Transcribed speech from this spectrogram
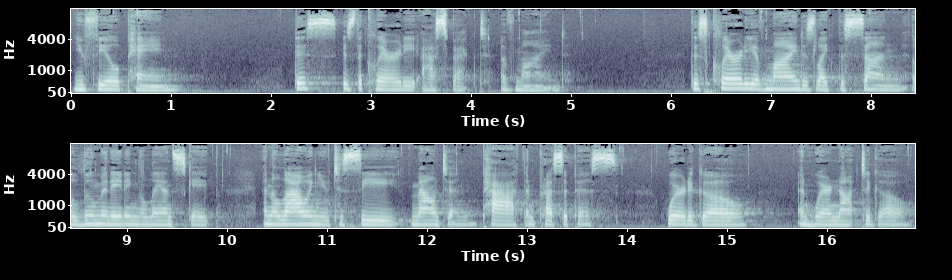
you feel pain. This is the clarity aspect of mind. This clarity of mind is like the sun illuminating the landscape and allowing you to see mountain, path, and precipice, where to go and where not to go.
